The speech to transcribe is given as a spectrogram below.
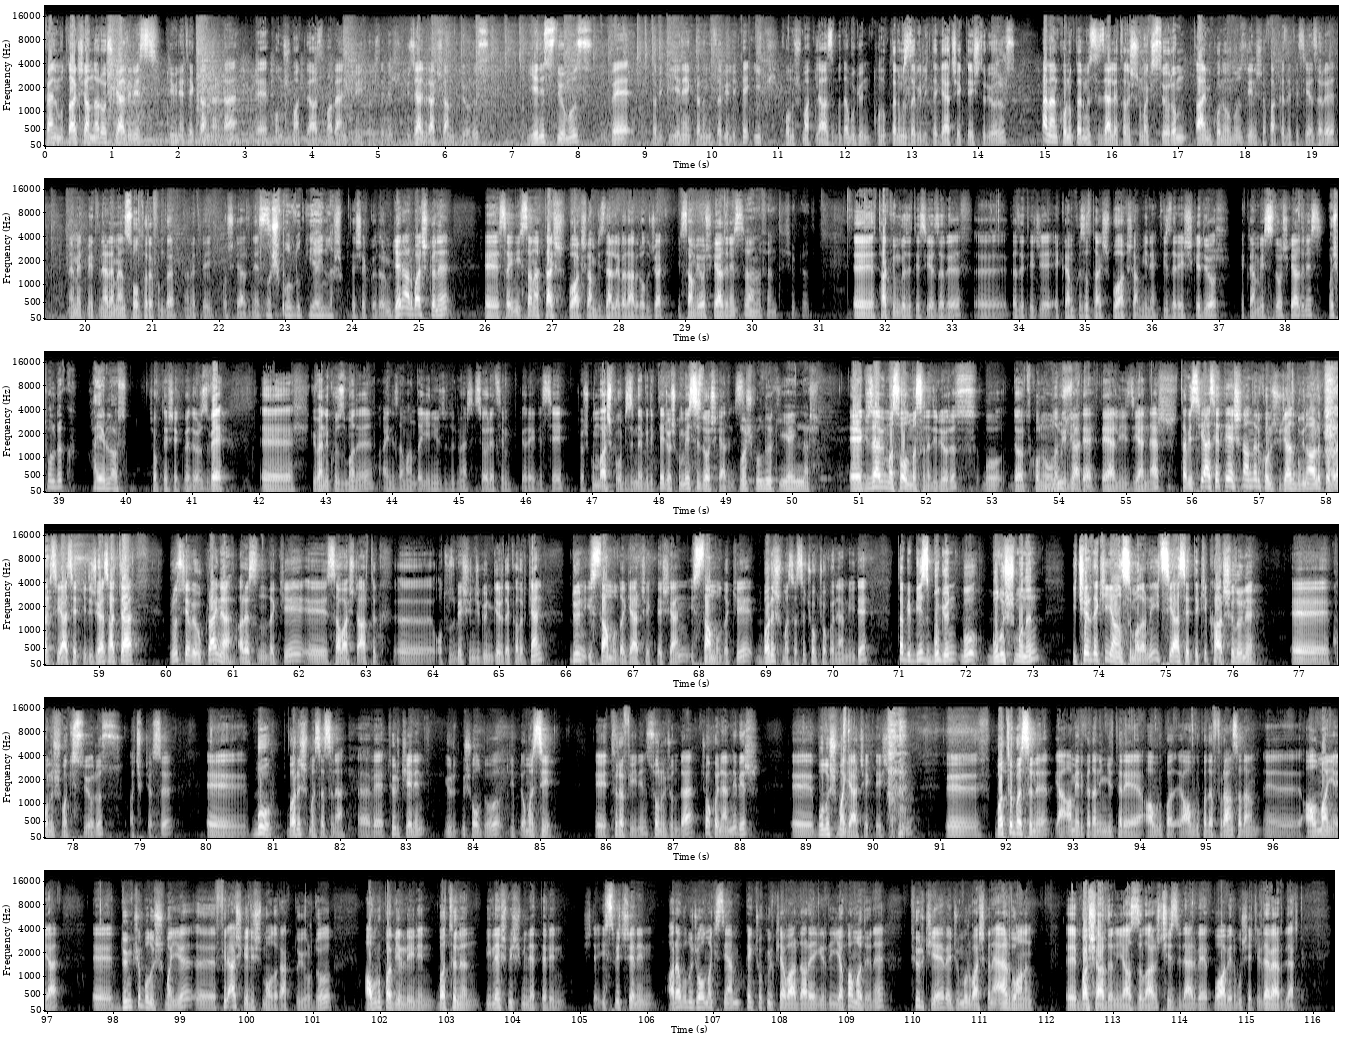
Efendim mutlu akşamlar, hoş geldiniz. TVNet ekranlarına ve konuşmak lazıma ben Cüneyt Özdemir. Güzel bir akşam diliyoruz. Yeni stüdyomuz ve tabii ki yeni ekranımızla birlikte ilk konuşmak lazımı da bugün konuklarımızla birlikte gerçekleştiriyoruz. Hemen konuklarımı sizlerle tanıştırmak istiyorum. Daimi konuğumuz Yeni Şafak gazetesi yazarı Mehmet Metiner hemen sol tarafımda. Mehmet Bey hoş geldiniz. Hoş bulduk yayınlar. Teşekkür ediyorum. Genel Başkanı e, Sayın İhsan Aktaş bu akşam bizlerle beraber olacak. İhsan Bey hoş geldiniz. Sağ olun efendim teşekkür ederim. E, Takvim Gazetesi yazarı, e, gazeteci Ekrem Kızıltaş bu akşam yine bizlere eşlik ediyor. Ekrem Bey siz de hoş geldiniz. Hoş bulduk. Hayırlı olsun. Çok teşekkür ediyoruz ve e, güvenlik uzmanı aynı zamanda Yeni Yüzyıl Üniversitesi öğretim görevlisi Coşkun Başbuğ bizimle birlikte. Coşkun Bey siz de hoş geldiniz. Hoş bulduk, iyi yayınlar. E, güzel bir masa olmasını diliyoruz bu dört konuğumla Olmuş birlikte zaten. değerli izleyenler. Tabii siyasette yaşananları konuşacağız. Bugün ağırlıklı olarak siyaset gideceğiz. Hatta Rusya ve Ukrayna arasındaki e, savaşta artık e, 35. gün geride kalırken dün İstanbul'da gerçekleşen İstanbul'daki barış masası çok çok önemliydi. Tabii biz bugün bu buluşmanın içerideki yansımalarını, iç siyasetteki karşılığını e, konuşmak istiyoruz açıkçası. E, bu barış masasına e, ve Türkiye'nin yürütmüş olduğu diplomasi e, trafiğinin sonucunda çok önemli bir e, buluşma gerçekleşti dün. E, Batı basını yani Amerika'dan İngiltere'ye, Avrupa Avrupa'da Fransa'dan e, Almanya'ya e, dünkü buluşmayı e, flash gelişme olarak duyurdu. Avrupa Birliği'nin, Batı'nın, Birleşmiş Milletler'in, işte İsviçre'nin, arabulucu olmak isteyen pek çok ülke vardı araya girdiği yapamadığını Türkiye ve Cumhurbaşkanı Erdoğan'ın e, başardığını yazdılar, çizdiler ve bu haberi bu şekilde verdiler.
